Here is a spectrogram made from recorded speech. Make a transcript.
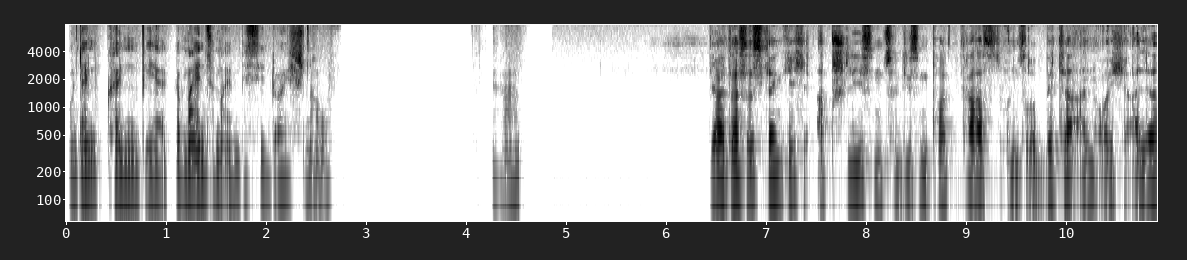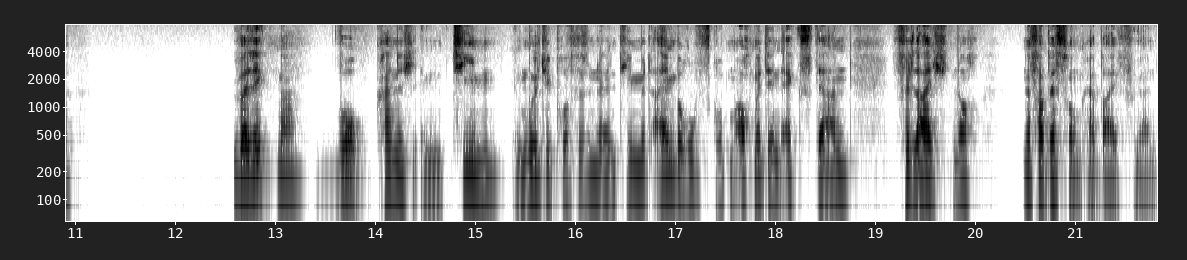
und dann können wir gemeinsam ein bisschen durchschnaufen. Ja. Ja, das ist, denke ich, abschließend zu diesem Podcast unsere Bitte an euch alle. Überlegt mal, wo kann ich im Team, im multiprofessionellen Team mit allen Berufsgruppen, auch mit den externen, vielleicht noch eine Verbesserung herbeiführen.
